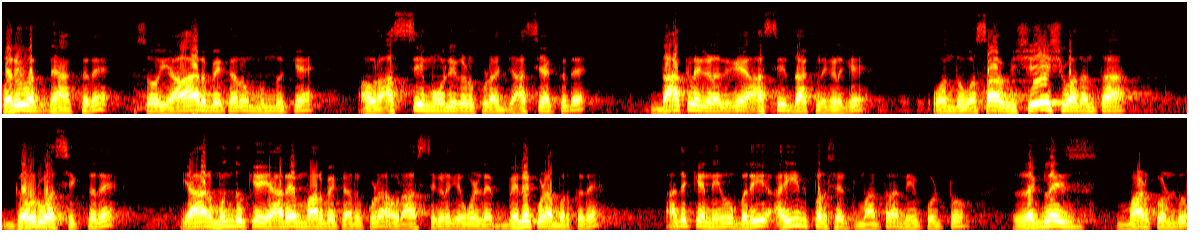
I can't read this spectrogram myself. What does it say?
ಪರಿವರ್ತನೆ ಆಗ್ತದೆ. ಸೊ ಯಾರು ಬೇಕಾದ್ರೂ ಮುಂದಕ್ಕೆ ಅವರ ಆಸ್ತಿ ಮೌಲ್ಯಗಳು ಕೂಡ ಜಾಸ್ತಿ ಆಗ್ತದೆ. ದಾಖಲೆಗಳಿಗೆ, ಆಸ್ತಿ ದಾಖಲೆಗಳಿಗೆ ಒಂದು ಹೊಸ ವಿಶೇಷವಾದಂಥ ಗೌರವ ಸಿಗ್ತದೆ. ಯಾರು ಮುಂದಕ್ಕೆ ಯಾರೇ ಮಾರಬೇಕಾದ್ರೂ ಕೂಡ ಅವರ ಆಸ್ತಿಗಳಿಗೆ ಒಳ್ಳೆ ಬೆಲೆ ಕೂಡ ಬರ್ತದೆ. ಅದಕ್ಕೆ ನೀವು ಬರೀ ಐದು ಪರ್ಸೆಂಟ್ ಮಾತ್ರ ನೀವು ಕೊಟ್ಟು ರೆಗ್ಯುಲೈಸ್ ಮಾಡಿಕೊಂಡು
